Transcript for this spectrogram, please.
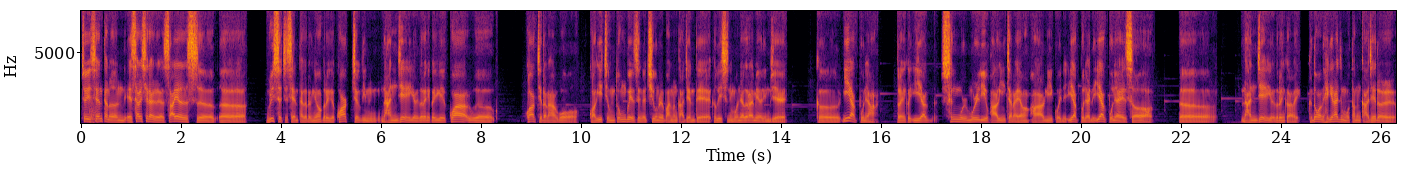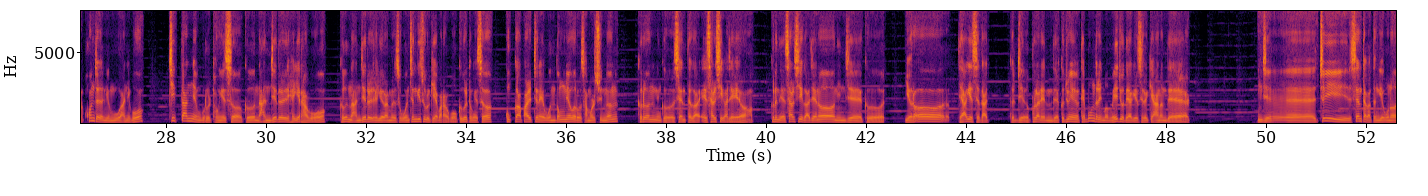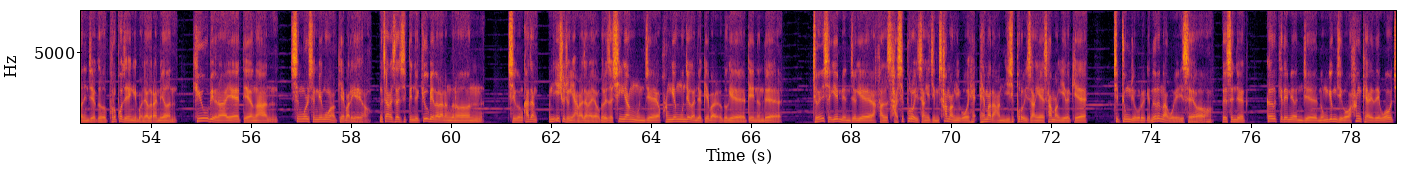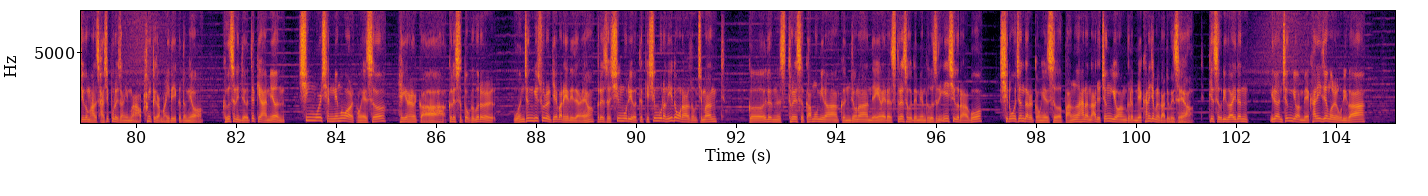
저희 센터는 SRC라는 사이언스 어, 리서치 센터거든요. 그러니까 과학적인 난제 해결 그러니까 이게 과학 어, 과학 재단하고 과기 정통부에서 이제 지원을 받는 과제인데 그것이 뭐냐 그러면 이제 그 이학 분야 그러니까 이학 생물 물리 화학이 있잖아요. 화학이 있고 이제 이학 분야인데 이학 분야에서 어 난제 해결 그러니까 그동안 해결하지 못하는 과제를 혼자 한 연구가 아니고 집단 연구를 통해서 그 난제를 해결하고 그 난제를 해결하면서 원천 기술을 개발하고 그걸 통해서 국가 발전의 원동력으로 삼을 수 있는 그런 그 센터가 SRC 과제예요. 그런 SRC 과제는 이제 그 여러 대학에서 다그 이제 어플라를 했는데 그 중에 대부분들이 뭐 외주 대학에서 이렇게 하는데 이제 저희 센터 같은 경우는 이제 그 프로포즈 한게 뭐냐 그러면 기후 변화에 대응한 식물 생명공학 개발이에요. 잘 아시다시피 이제 기후 변화라는 거는 지금 가장 큰 이슈 중에 하나잖아요. 그래서 식량 문제, 환경 문제가 이제 개발 그게 돼 있는데 전 세계 면적의 한 40% 이상이 지금 사막이고 해, 해마다 한 20% 이상의 사막이 이렇게 집중적으로 이렇게 늘어나고 있어요. 그래서 이제 그렇게 되면 이제 농경지고 항폐해야 되고 지금 한 40% 이상이 막 항폐가 많이 돼 있거든요. 그것을 이제 어떻게 하면 식물 생명공학을 통해서 해결할까? 그래서 또 그거를 원전 기술을 개발해야 되잖아요. 그래서 식물이 어떻게 식물은 이동을 할 수 없지만 그 이런 스트레스 가뭄이나 건조나 냉해나 이런 스트레스가 되면 그것을 인식을 하고 신호 전달을 통해서 방어하는 아주 정교한 그런 메커니즘을 가지고 있어요. 그래서 우리가 이런 이런 정교한 메커니즘을 우리가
